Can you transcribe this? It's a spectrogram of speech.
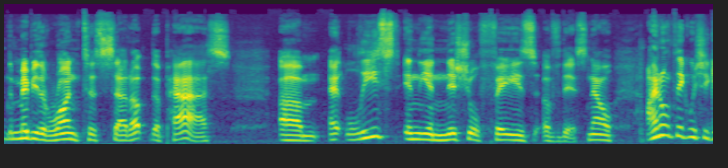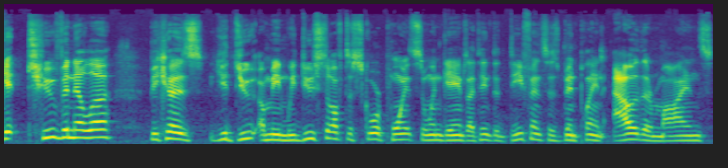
maybe the run to set up the pass, um, at least in the initial phase of this. Now, I don't think we should get too vanilla because you do. I mean, we do still have to score points to win games. I think the defense has been playing out of their minds,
